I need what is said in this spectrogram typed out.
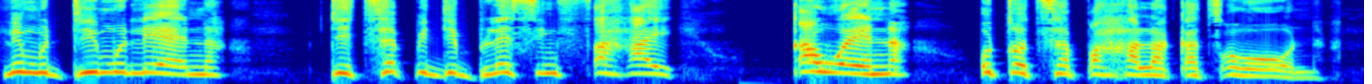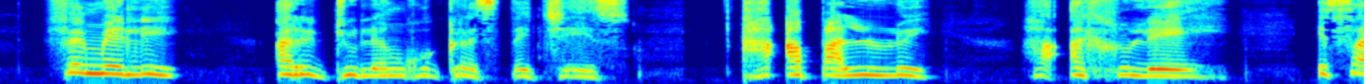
le modimo le ena di tshepe di blessings tsa hae ka wena o tlo tshepagala ka tsona. Family a re duleng go kreste jesu. Ga a pallwe ga a tlholege e sa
